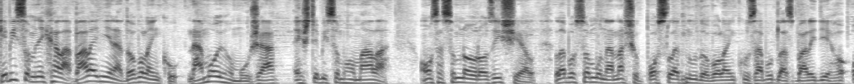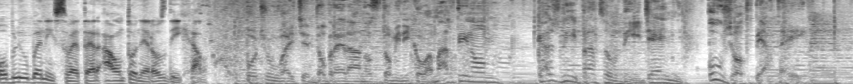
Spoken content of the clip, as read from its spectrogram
keby som nechala balenie na dovolenku na môjho muža, ešte by som ho mala. On sa so mnou rozišiel, lebo som mu na našu poslednú dovolenku zabudla zbaliť jeho obľúbený sveter a on to nerozdýchal. Počúvajte Dobré ráno s Dominikom a Martinom každý pracovný deň už od 5.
